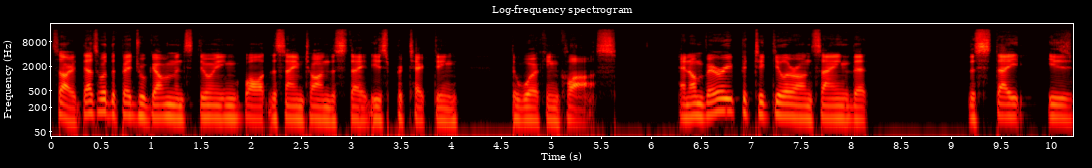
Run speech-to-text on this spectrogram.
So that's what the federal government's doing, while at the same time the state is protecting the working class. And I'm very particular on saying that the state is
